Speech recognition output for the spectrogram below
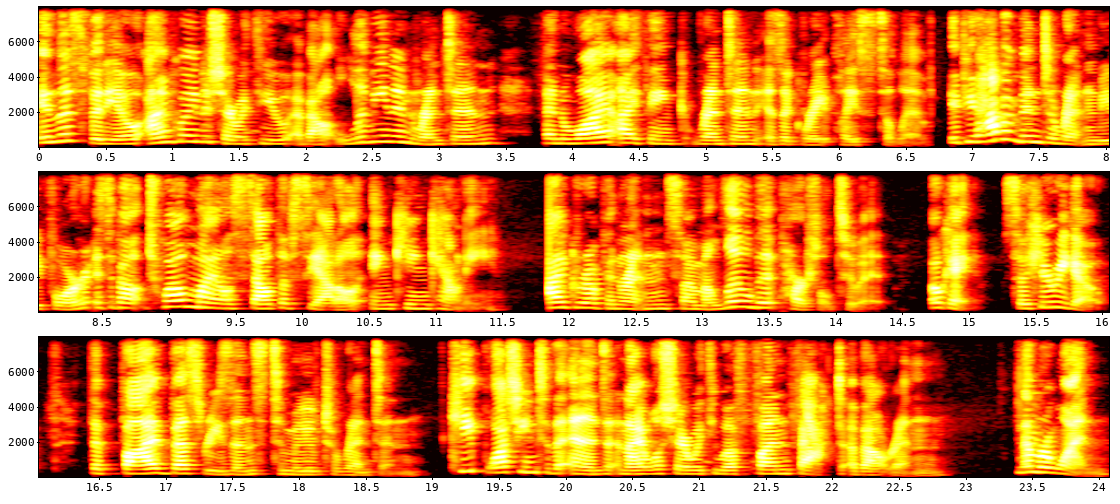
In this video, I'm going to share with you about living in Renton and why I think Renton is a great place to live. If you haven't been to Renton before, it's about 12 miles south of Seattle in King County. I grew up in Renton, so I'm a little bit partial to it. Okay, so here we go. The five best reasons to move to Renton. Keep watching to the end and I will share with you a fun fact about Renton. Number one,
